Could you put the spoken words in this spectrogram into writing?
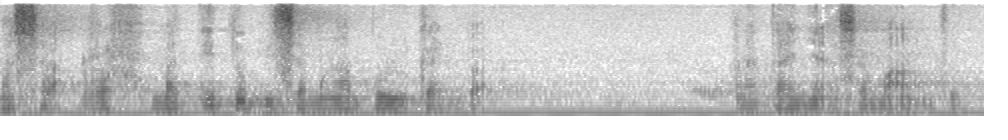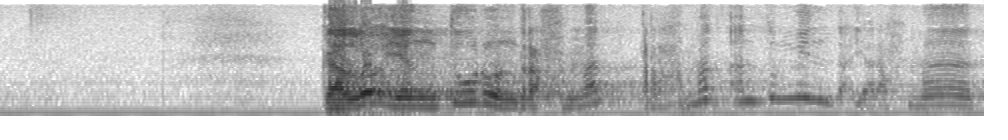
Masa rahmat itu bisa mengabulkan, Pak? Ana tanya sama antum. Kalau yang turun rahmat, rahmat antum minta, ya rahmat.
